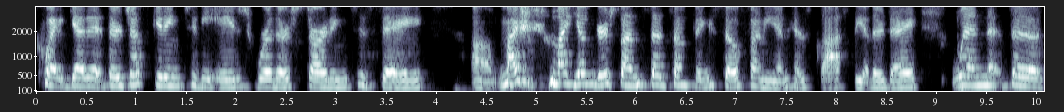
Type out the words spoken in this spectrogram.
quite get it. They're just getting to the age where they're starting to say, um, my my younger son said something so funny in his class the other day when the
